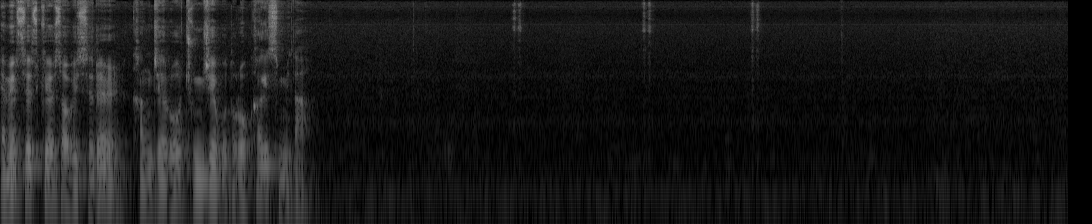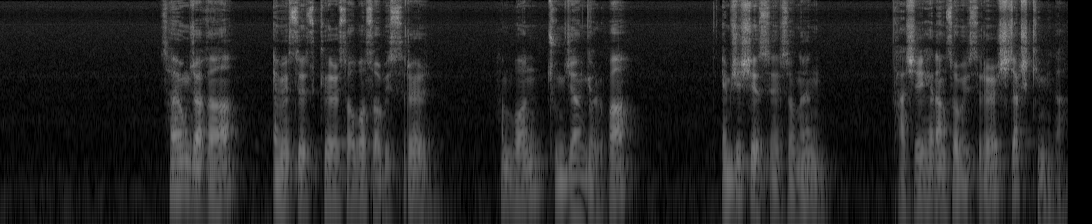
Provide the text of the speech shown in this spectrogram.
MS SQL 서비스를 강제로 중지해 보도록 하겠습니다. 사용자가 MS SQL 서버 서비스를 한번 중지한 결과 MCCS에서는 다시 해당 서비스를 시작시킵니다.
